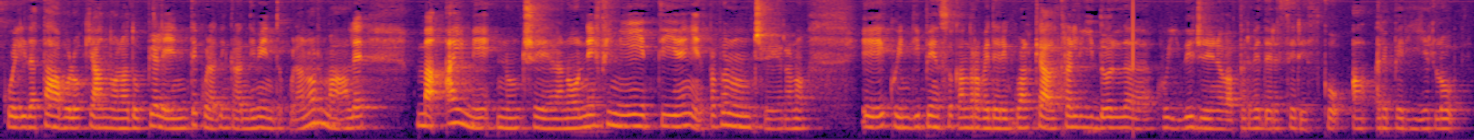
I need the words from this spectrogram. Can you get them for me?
quelli da tavolo che hanno la doppia lente quella di ingrandimento e quella normale ma ahimè non c'erano né finiti né niente proprio non c'erano e quindi penso che andrò a vedere in qualche altra Lidl eh, qui di Genova per vedere se riesco a reperirlo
